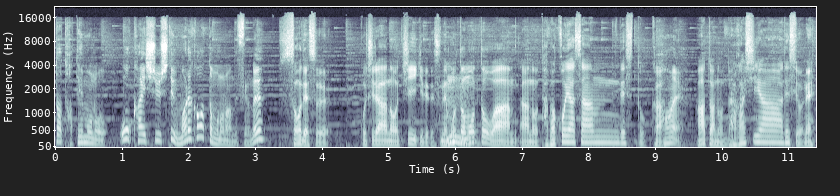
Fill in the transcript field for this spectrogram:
た建物を改修して生まれ変わったものなんですよね。そうです。こちらの地域でですねもともとはあのタバコ屋さんですとか、はい、あとあの駄菓子屋ですよね。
